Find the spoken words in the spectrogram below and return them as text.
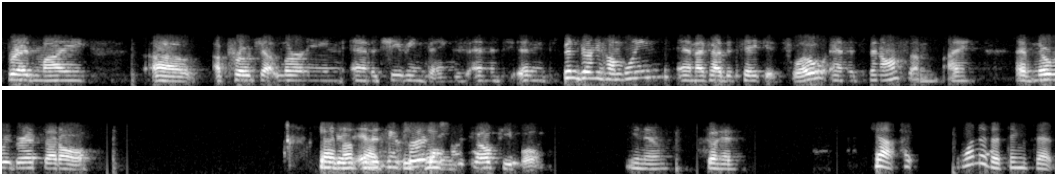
spread my uh, approach at learning and achieving things, and it's and it's been very humbling, and I've had to take it slow, and it's been awesome. I, I have no regrets at all. Yeah, I and, love it, and it's encouraging to tell people, you know. Go ahead. Yeah, I, one of the things that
